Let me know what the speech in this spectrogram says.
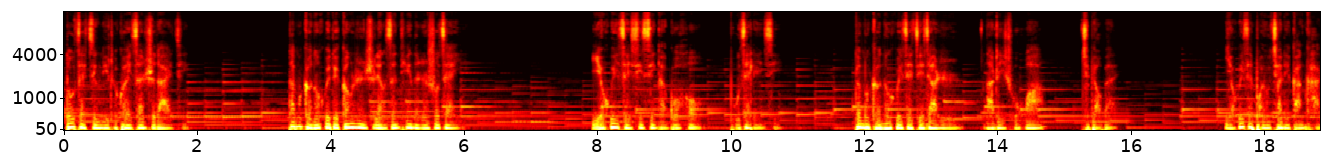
都在经历着快餐式的爱情，他们可能会对刚认识两三天的人说在意，也会在新鲜感过后不再联系。他们可能会在节假日拿着一束花去表白，也会在朋友圈里感慨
